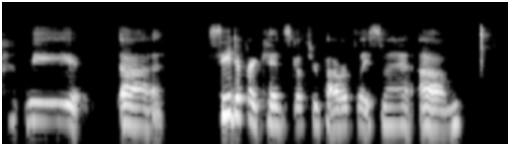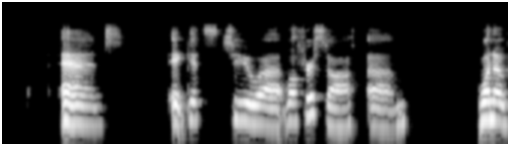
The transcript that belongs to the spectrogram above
we uh see different kids go through power placement. Um and it gets to uh well first off, um one of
